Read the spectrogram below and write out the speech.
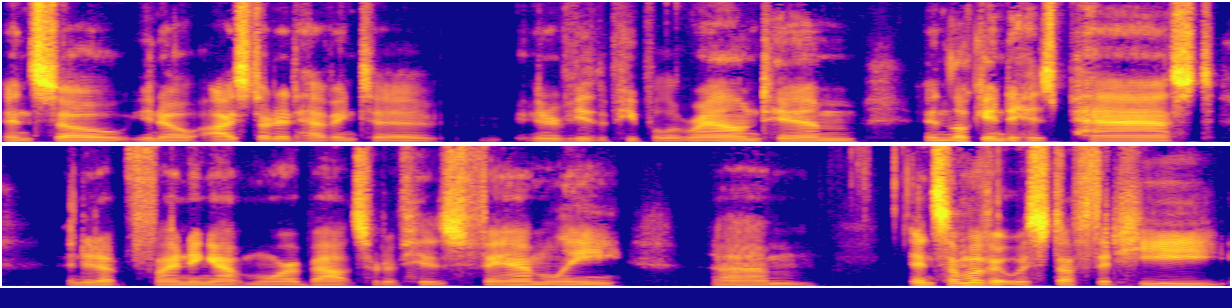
And so you know i started having to interview the people around him and look into his past ended up finding out more about sort of his family um, and some of it was stuff that he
